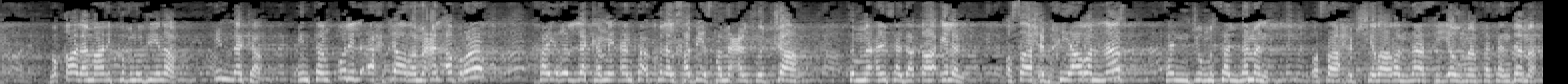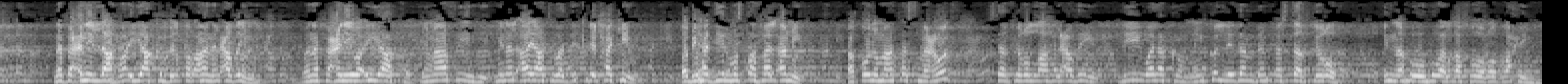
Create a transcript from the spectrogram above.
وقال مالك بن دينار إنك إن تنقل الأحجار مع الأبرار خير لك من أن تأكل الخبيص مع الفجار. ثم أنشد قائلا وصاحب خيار الناس تنجو مسلما وصاحب شرار الناس يوما فتندم نفعني الله وإياكم بالقرآن العظيم ونفعني وإياكم بما فيه من الآيات والذكر الحكيم وبهدي المصطفى الأمين. أقول ما تسمعون استغفر الله العظيم لي ولكم من كل ذنب فاستغفروه إنه هو الغفور الرحيم.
